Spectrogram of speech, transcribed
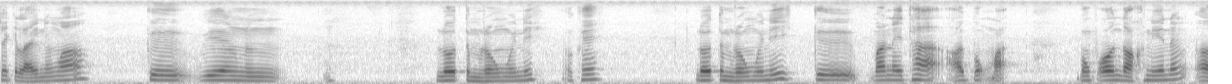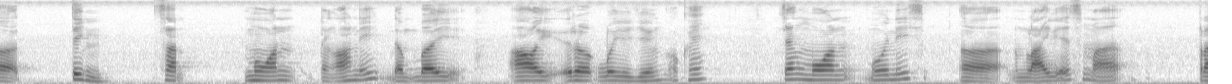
ចុចកន្លែងហ្នឹងមកគឺវានឹងលោតទម្រង់មួយនេះ OK លោតទម្រង់មួយនេះគឺបានន័យថាឲ្យពុកម៉ាក់បងប្អូនទាំងគ្នានឹងអឺទិញសត្វមាន់ ទាំងអស់នេះដើម្បីឲ្យរកលុយឲ្យយើង OK អញ្ចឹងមាន់មួយនេះអឺតម្លៃវាស្មើ500អឺ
